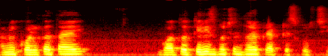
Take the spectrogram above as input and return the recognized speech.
আমি কলকাতায় গত তিরিশ বছর ধরে প্র্যাকটিস করছি।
